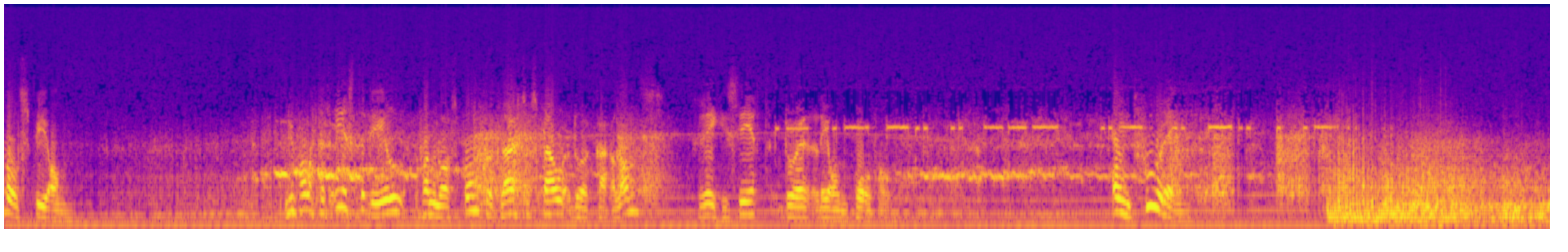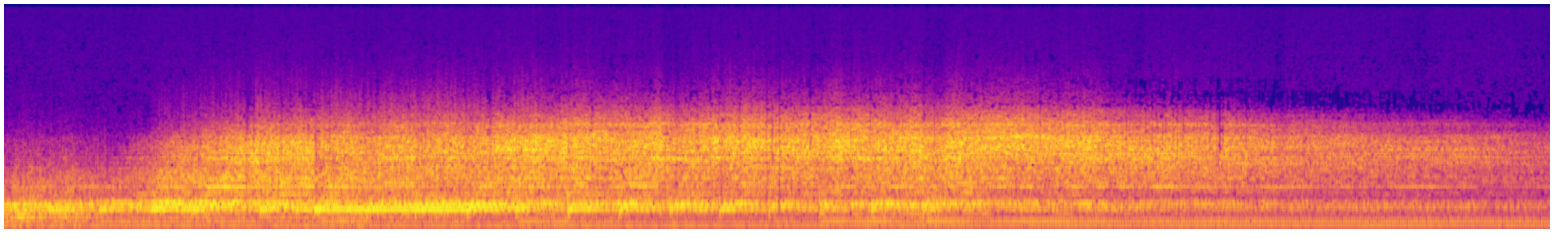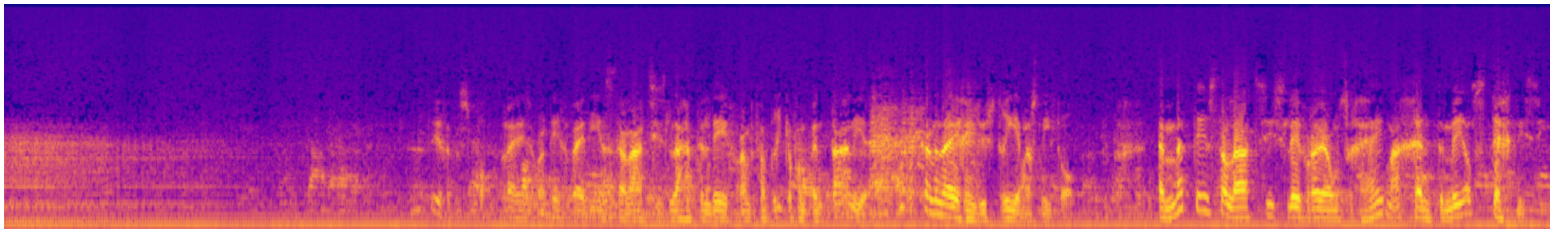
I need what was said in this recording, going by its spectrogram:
dubbelspion. Nu volgt het eerste deel van een oorspronkelijk luisterspel door Karelans, geregisseerd door Leon Povel. Ontvoering. Tegen de spotprijzen waartegen wij die installaties laten leveren aan de fabrieken van Pentanië... kan een eigen industrie immers niet op. En met de installaties leveren wij onze geheime agenten mee als technici.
